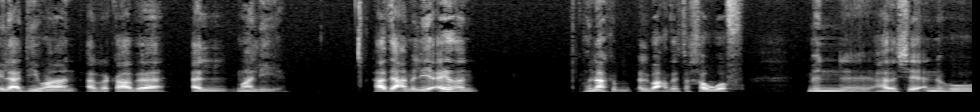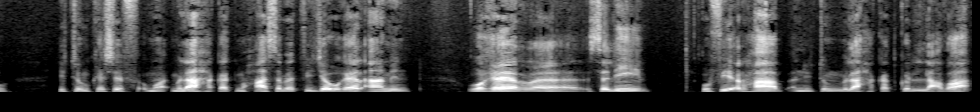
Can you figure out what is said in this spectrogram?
إلى ديوان الرقابة المالية. هذه عملية أيضا هناك البعض يتخوف من هذا الشيء أنه يتم كشف ملاحقة محاسبة في جو غير آمن وغير سليم وفي إرهاب أن يتم ملاحقة كل الأعضاء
